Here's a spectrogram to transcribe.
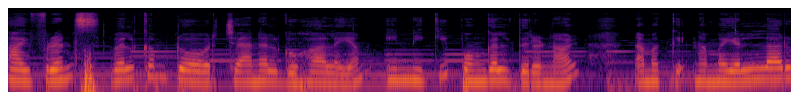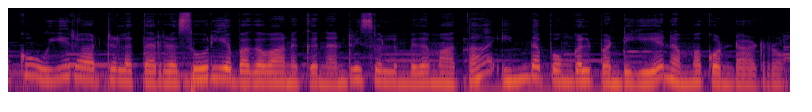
Hi friends welcome to our channel Guhalayam இன்னைக்கு பொங்கல் திருநாள். நமக்கு நம்ம எல்லாருக்கும் உயிராற்றலை தர்ற சூரிய பகவானுக்கு நன்றி சொல்லும் விதமாக தான் இந்த பொங்கல் பண்டிகையை நம்ம கொண்டாடுறோம்.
